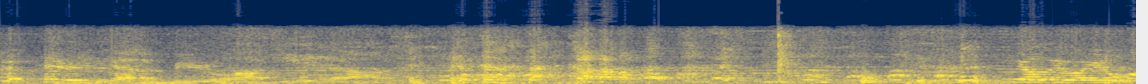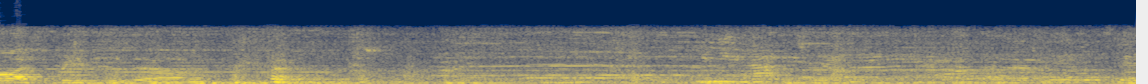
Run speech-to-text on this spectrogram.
Harry's got a beer washing it down. the only way to wash pizza down. Can you not drink? Are you able to?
